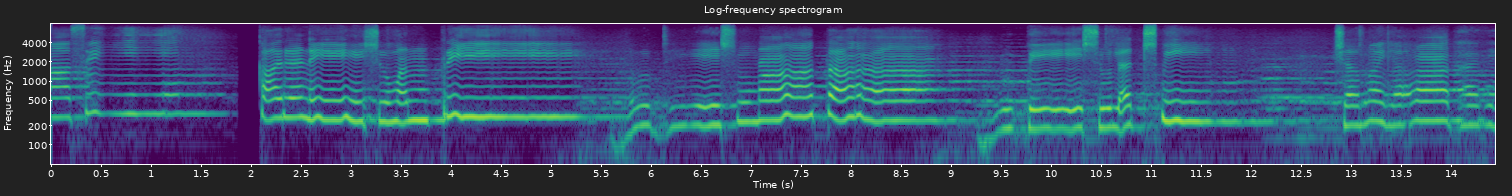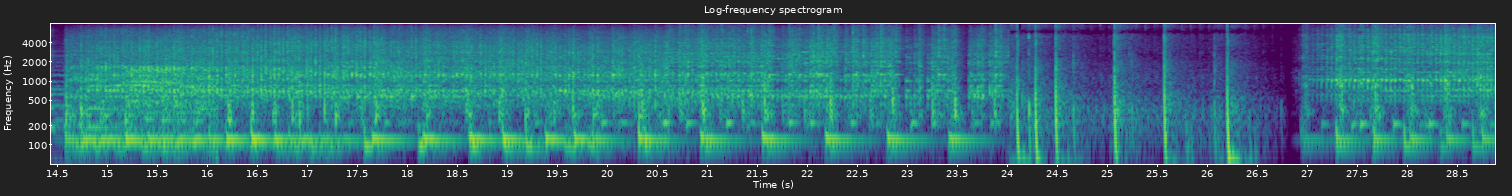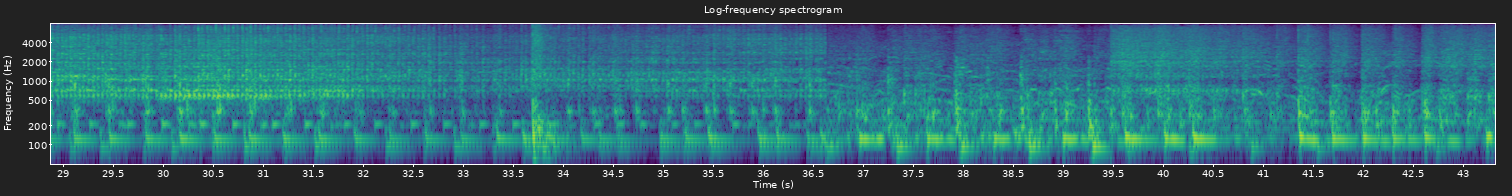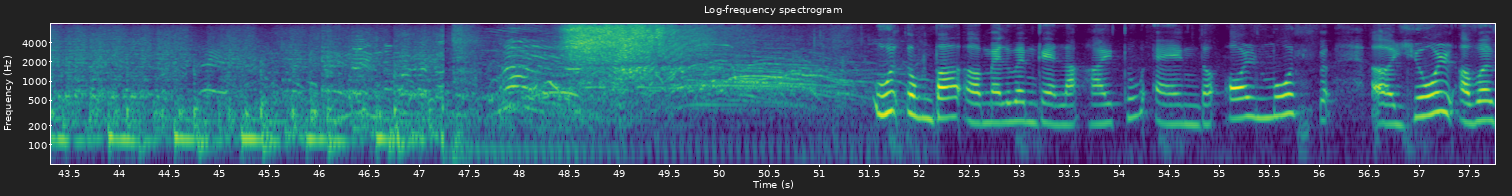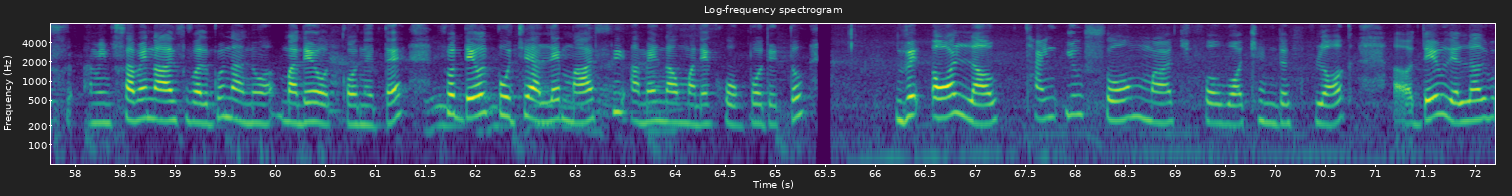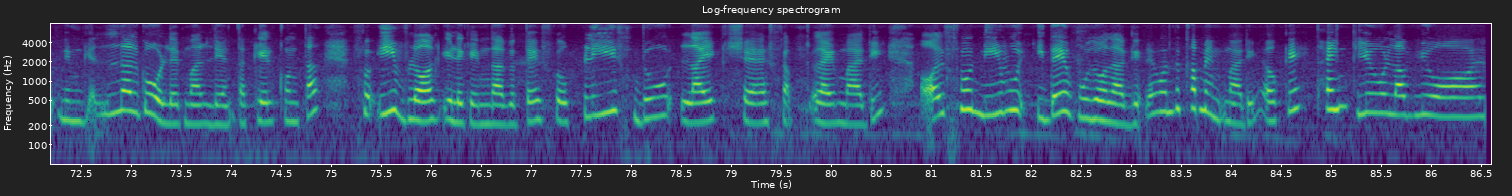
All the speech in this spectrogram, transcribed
न्यासी कर्णेशु मंत्री बुद्धेशु माता रूपेशु लक्ष्मी क्षमया भवति ತುಂಬ ಮೆಲುವಂಗೆ ಎಲ್ಲ ಆಯಿತು ಆ್ಯಂಡ್ ಆಲ್ಮೋಸ್ಟ್ ಏಳು ಅವರ್ಸ್ ಐ ಮೀನ್ ಸೆವೆನ್ ಅವರ್ಸ್ವರೆಗೂ ನಾನು ಮನೆ ಓದ್ಕೊಂಡಿದ್ದೆ ಸೊ ದೇವ್ರ ಪೂಜೆ ಅಲ್ಲೇ ಮಾಡಿಸಿ ಆಮೇಲೆ ನಾವು ಮನೆಗೆ ಹೋಗ್ಬೋದಿತ್ತು. We all love thank you so much for watching this vlog ದೇವ್ರು ಎಲ್ಲರಿಗೂ ನಿಮ್ಗೆಲ್ಲರಿಗೂ ಒಳ್ಳೇದು ಮಾಡಲಿ ಅಂತ ಕೇಳ್ಕೊತ ಸೊ ಈ ವ್ಲಾಗ್ ಇಲ್ಲಿಗೆ ಎಂದಾಗುತ್ತೆ so please do like share subscribe ಮಾಡಿ. ಆಲ್ಸೋ ನೀವು ಇದೇ ಹೂಲೋಲಾಗಿದ್ದರೆ ಒಂದು ಕಮೆಂಟ್ ಮಾಡಿ okay thank you love you all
